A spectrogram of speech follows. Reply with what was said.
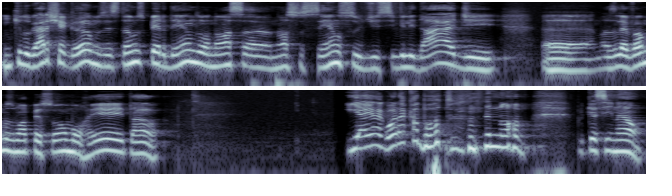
em que lugar chegamos? Estamos perdendo nossa nosso senso de civilidade. É, nós levamos uma pessoa a morrer e tal. E aí agora acabou tudo de novo. Porque assim, não,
